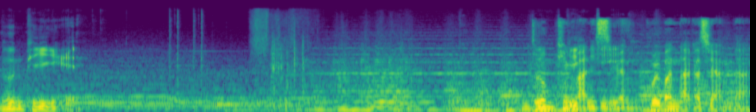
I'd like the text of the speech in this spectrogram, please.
눈비 드롭킥 많이. 쓰면 골반 나가지 않나.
